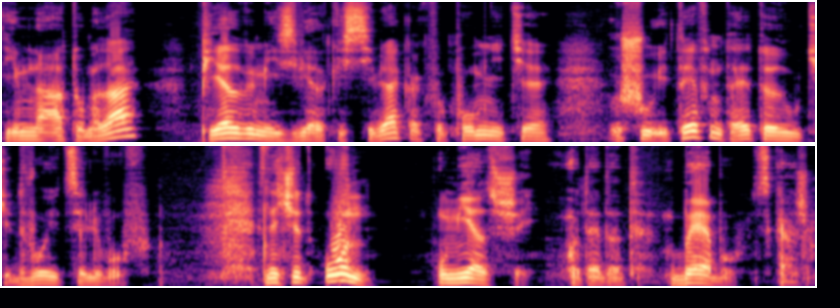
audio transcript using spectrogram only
Именно Атум Ра первыми изверг из себя, как вы помните, Шу и Тефнут, а это Рути, двоица львов. Значит, он, умерший, вот этот Бебу, скажем,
